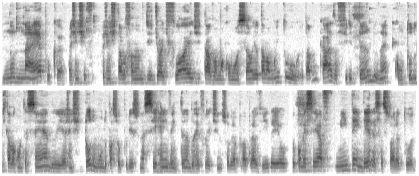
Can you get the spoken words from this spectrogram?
no, na época a gente a gente estava falando de George Floyd, estava uma comoção e eu estava muito, eu estava em casa fritando, né, com tudo que estava acontecendo e a gente todo mundo passou por isso, né, se reinventando, refletindo sobre a própria vida e eu, eu comecei a me entender nessa história toda.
